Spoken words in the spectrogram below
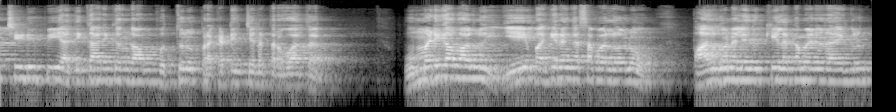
టీడీపీ అధికారికంగా పొత్తును ప్రకటించిన తర్వాత ఉమ్మడిగా వాళ్ళు ఏ బహిరంగ సభలోనూ పాల్గొనలేదు కీలకమైన నాయకులు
